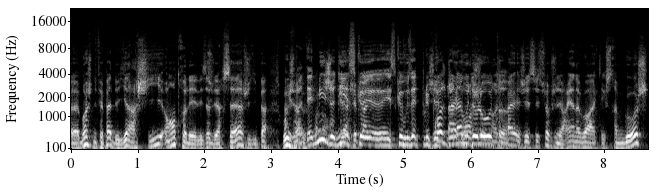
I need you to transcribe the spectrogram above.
Euh, moi, je ne fais pas de hiérarchie entre les adversaires. Je dis pas. Oui, j'ai un ennemi. Je dis est-ce que est-ce que vous êtes plus proche de l'un ou de l'autre C'est sûr que je n'ai rien à voir avec l'extrême gauche.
